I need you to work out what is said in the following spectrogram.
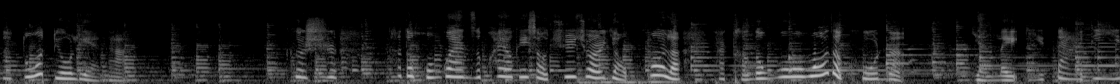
那多丢脸呐！可是，它的红罐子快要给小蛐蛐咬破了，它疼得喔喔喔的哭呢，眼泪一大滴一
